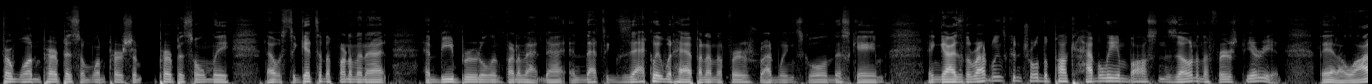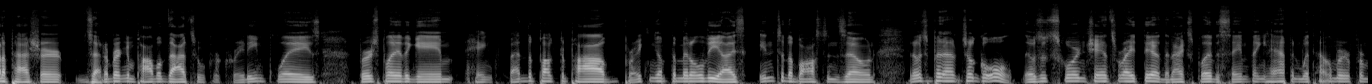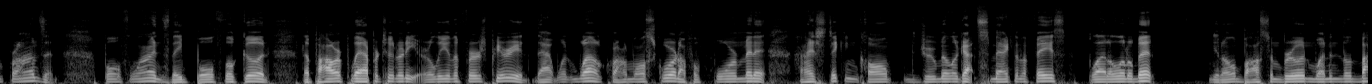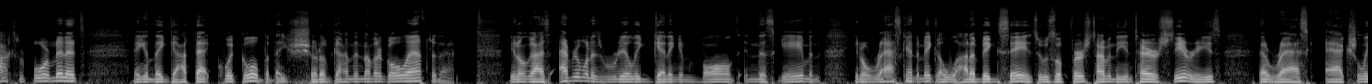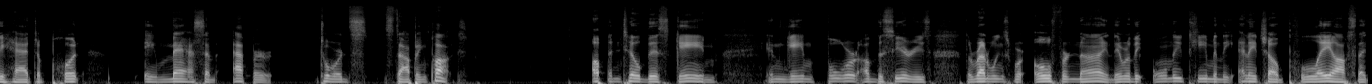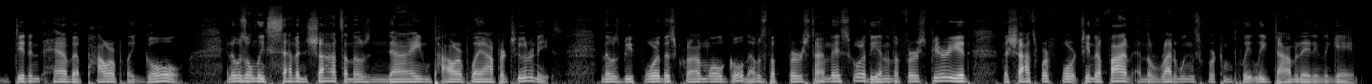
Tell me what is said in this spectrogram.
for one purpose and one person purpose only. That was to get to the front of the net and be brutal in front of that net. And that's exactly what happened on the first Red Wings goal in this game. And guys, the Red Wings controlled the puck heavily in Boston's zone in the first period. They had a lot of pressure. Zetterberg and Pavel Datsyuk were creating plays. First play of the game, Hank fed the puck to Pavel, breaking up the middle of the ice into the Boston zone, and it was a potential goal. There was a scoring chance right there. The next play, the same thing happened with Helmer from Franzen. Both lines, they both look good. The power play opportunity early in the first period. That went well. Kronwall scored off a four minute high sticking call. Drew Miller got smacked in the face, bled a little bit. You know, Boston Bruin went into the box for four minutes, and they got that quick goal, but they should have gotten another goal after that. You know, guys, everyone is really getting involved in this game, and, you know, Rask had to make a lot of big saves. It was the first time in the entire series that Rask actually had to put a massive effort towards stopping pucks up until this game. In game four of the series, the Red Wings were 0 for 9. They were the only team in the NHL playoffs that didn't have a power play goal. And it was only seven shots on those nine power play opportunities. And that was before this Kronwall goal. That was the first time they scored. At The end of the first period, the shots were 14 to 5, and the Red Wings were completely dominating the game.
